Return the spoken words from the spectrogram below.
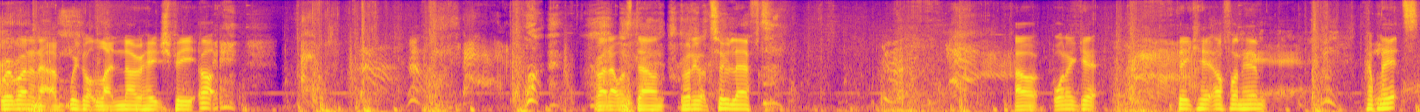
We're running out of... We've got, like, no HP. Oh. Right, that one's down. We've only got two left. Oh, want to get big hit off on him. Couple hits.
